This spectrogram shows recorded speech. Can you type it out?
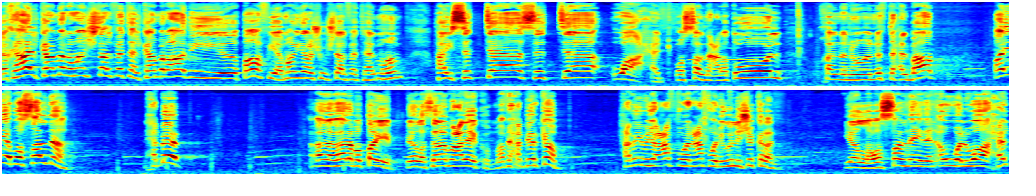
يا أخي هاي الكاميرا ما إيش سالفتها الكاميرا هذه طافية ما أقدر أشوف إيش سالفتها. المهم هاي ستة ستة واحد. وصلنا على طول. خلنا نفتح الباب. طيب وصلنا. الحبيب. هلا هلا بالطيب يلا السلام عليكم. ما في حد يركب حبيبي عفوا عفوا يقول لي شكرا. يلا وصلنا اذا أول واحد.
